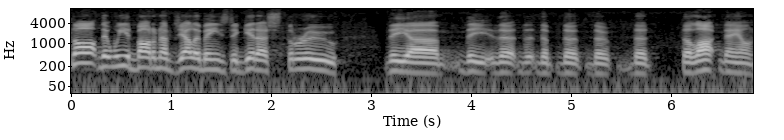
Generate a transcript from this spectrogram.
thought that we had bought enough jelly beans to get us through the uh, the, the, the, the, the, the the lockdown.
